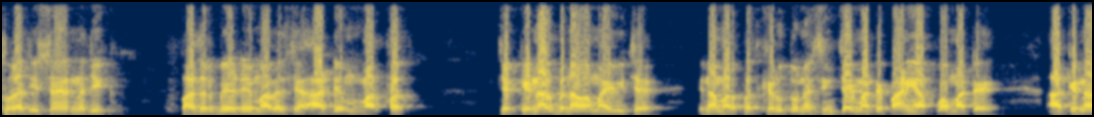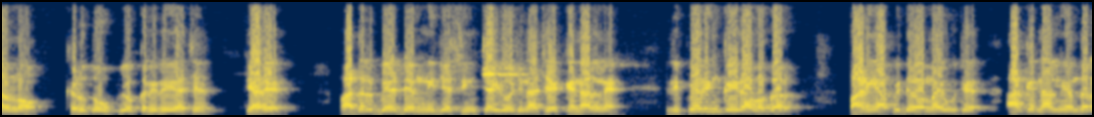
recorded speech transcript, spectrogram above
ધોરાજી શહેર નજીક ભાદર બે ડેમ આવેલ છે. આ ડેમ મારફત જે કેનાલ બનાવવામાં આવી છે, એના મારફત ખેડૂતોને સિંચાઈ માટે પાણી આપવા માટે આ કેનાલનો ખેડૂતો ઉપયોગ કરી રહ્યા છે. ત્યારે ભાદર બે ડેમની જે સિંચાઈ યોજના છે કેનાલને રિપેરિંગ કર્યા વગર પાણી આપી દેવામાં આવ્યું છે. આ કેનાલની અંદર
